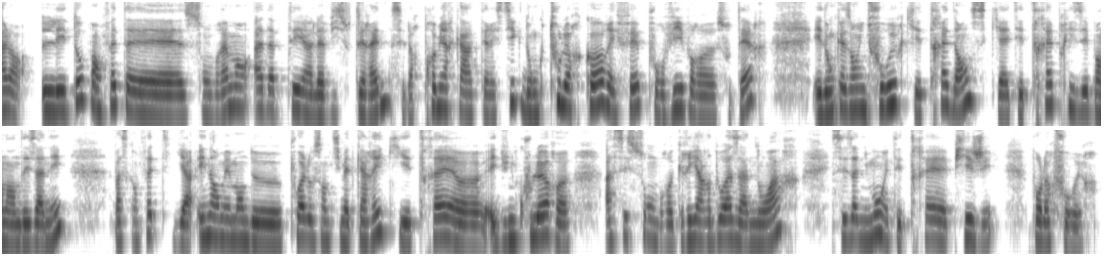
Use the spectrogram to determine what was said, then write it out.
Alors, les taupes, en fait, elles sont vraiment adaptées à la vie souterraine. C'est leur première caractéristique. Donc, tout leur corps est fait pour vivre euh, sous terre. Et donc, elles ont une fourrure qui est très dense, qui a été très prisée pendant des années. Parce qu'en fait, il y a énormément de poils au centimètre carré qui est très, euh, et d'une couleur euh, assez sombre, gris-ardoise à noir. Ces animaux été très piégés pour leur fourrure.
